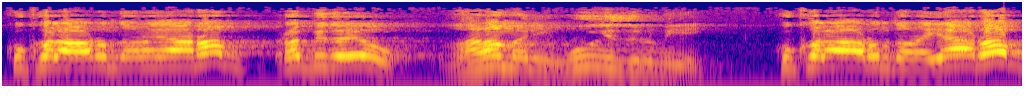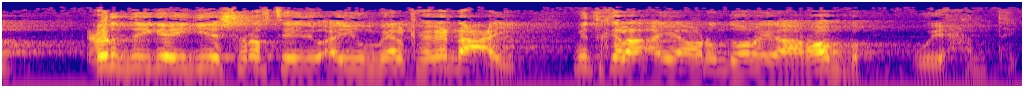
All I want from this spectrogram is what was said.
ku kalaa odhan doona yaa rab rabbigayow dalamanii wuu idulmiyey ku kalaa odhan doona yaa rab cirdigaygiiyo sharafteedii ayuu meel kaga dhacay. Mid kale ayaa odhan doona yaa rab wuu ixantay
